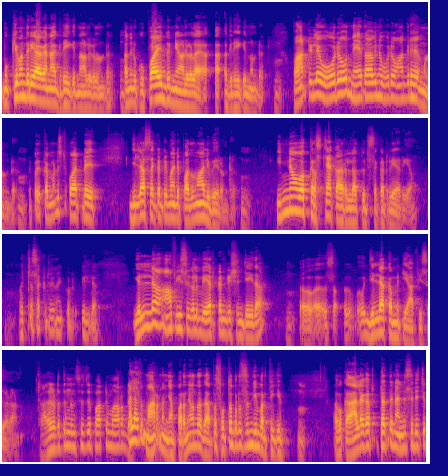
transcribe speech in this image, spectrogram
മുഖ്യമന്ത്രിയാകാൻ ആഗ്രഹിക്കുന്ന ആളുകളുണ്ട്. അതിന് കുപ്പായം തുന്നിയ ആളുകൾ ആ- ആ- ആഗ്രഹിക്കുന്നുണ്ട് പാർട്ടിയിലെ ഓരോ നേതാവിനും ഓരോ ആഗ്രഹങ്ങളുണ്ട്. ഇപ്പോൾ കമ്മ്യൂണിസ്റ്റ് പാർട്ടിയുടെ ജില്ലാ സെക്രട്ടറിമാർ പതിനാല് പേരുണ്ട്. ഇന്നോവ ക്രസ്റ്റ കാറില്ലാത്തൊരു സെക്രട്ടറി അറിയാം ഒറ്റ സെക്രട്ടറിനെ ഇല്ല. എല്ലാ ഓഫീസുകളും എയർ കണ്ടീഷൻ ചെയ്ത ജില്ലാ കമ്മിറ്റി ഓഫീസുകളാണ്. കാലഘട്ടത്തിനനുസരിച്ച് പാർട്ടി മാറണം അല്ല അത് മാറണം. ഞാൻ പറഞ്ഞു വന്നത് അപ്പോൾ സ്വത്ത് പ്രതിസന്ധിയും വർദ്ധിക്കും. അപ്പോൾ കാലഘട്ടത്തിനനുസരിച്ച്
